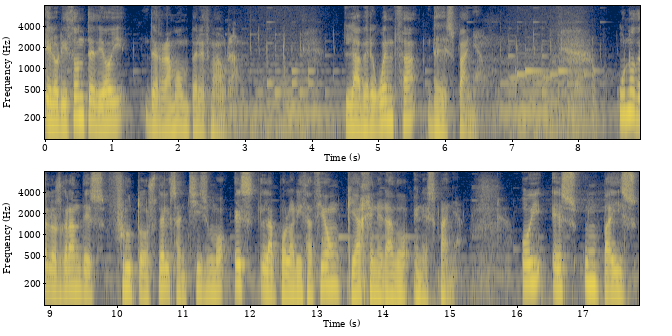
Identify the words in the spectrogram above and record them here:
El horizonte de hoy de Ramón Pérez Maura. La vergüenza de España. Uno de los grandes frutos del sanchismo es la polarización que ha generado en España. Hoy es un país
